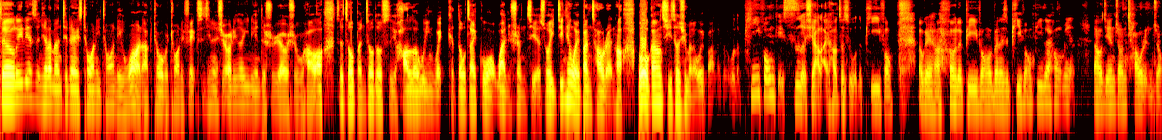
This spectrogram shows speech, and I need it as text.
So, ladies and gentlemen, today is 2021 October 25th。今天是二零二一年的十月二十五号哦。这周本周都是 Halloween week，都在过万圣节，所以今天我也扮超人哈。不过我刚刚骑车去买了，我也把那个我的披风给撕了下来哈。这是我的披风，OK 好，我的披风，我本来是披风披在后面，然后今天装超人装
